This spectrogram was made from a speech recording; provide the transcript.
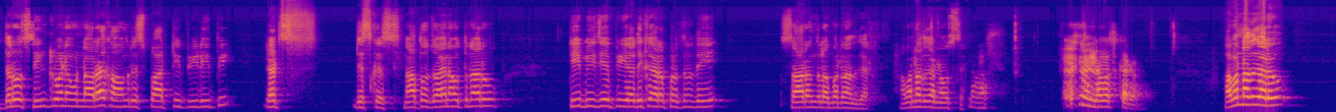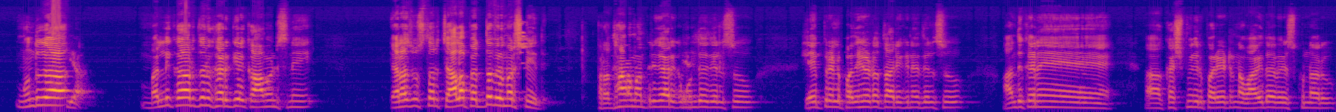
ఇద్దరు సింక్లోనే ఉన్నారా? Congress party PDP? That's discuss. నాతో జాయిన్ అవుతున్నారు టీ బీజేపీ అధికార ప్రతినిధి సారంగుల అమర్నాథ్ గారు. అమర్నాథ్ గారు నమస్తే. నమస్- నమస్కారం. అమర్నాథ్ గారు ముందుగా. మల్లికార్జున ఖర్గే కామెంట్స్ని ఎలా చూస్తారు? చాలా పెద్ద విమర్శ ఇది. ప్రధానమంత్రి గారికి ముందే తెలుసు ఏప్రిల్ పదిహేడో తారీఖునే తెలుసు. అందుకనే కశ్మీర్ పర్యటన వాయిదా వేసుకున్నారు.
